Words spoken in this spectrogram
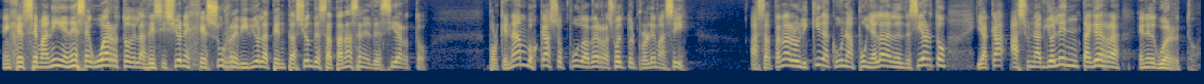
En Getsemaní, en ese huerto de las decisiones, Jesús revivió la tentación de Satanás en el desierto, porque en ambos casos pudo haber resuelto el problema así. A Satanás lo liquida con una puñalada en el desierto y acá hace una violenta guerra en el huerto.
